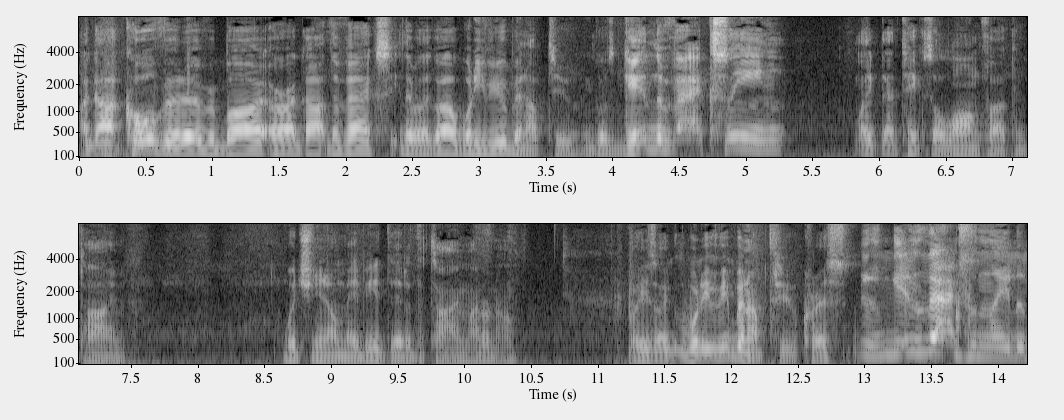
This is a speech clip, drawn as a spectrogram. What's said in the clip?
"I got COVID, everybody," or "I got the vaccine." They were like, "Oh, what have you been up to?" He goes, "Getting the vaccine." Like that takes a long fucking time. Which you know maybe it did at the time. I don't know. But he's like, "What have you been up to, Chris?" Just getting vaccinated.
